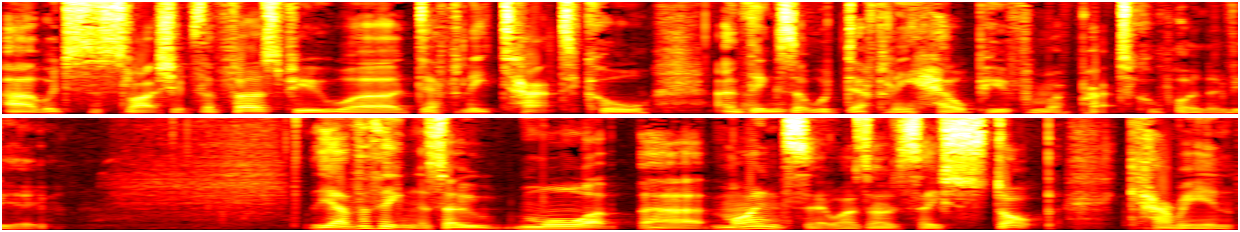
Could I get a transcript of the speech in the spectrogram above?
uh, which is a slight shift. The first few were definitely tactical and things that would definitely help you from a practical point of view. The other thing, so more uh, mindset wise, I would say stop carrying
